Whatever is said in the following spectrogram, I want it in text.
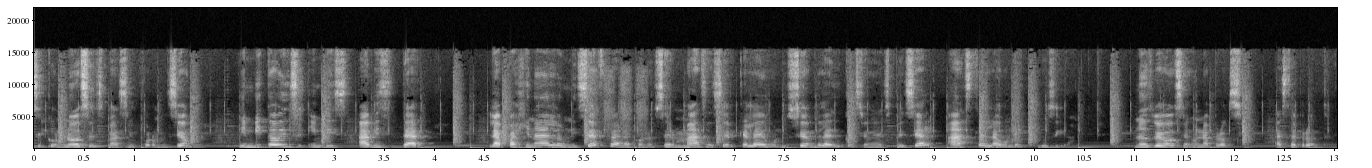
Si conoces más información, te invito a visitar la página de la UNICEF para conocer más acerca de la evolución de la educación especial hasta el aula inclusiva. Nos vemos en una próxima. Hasta pronto.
